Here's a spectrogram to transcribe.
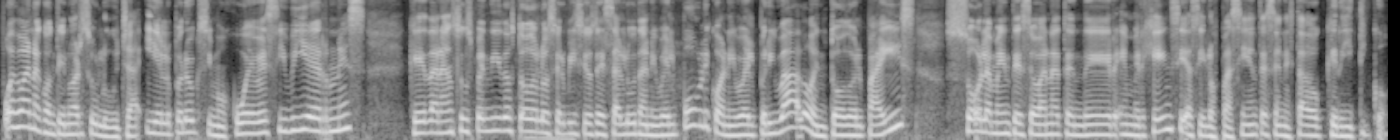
pues van a continuar su lucha. Y el próximo jueves y viernes quedarán suspendidos todos los servicios de salud a nivel público, a nivel privado, en todo el país. Solamente se van a atender emergencias y los pacientes en estado crítico.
